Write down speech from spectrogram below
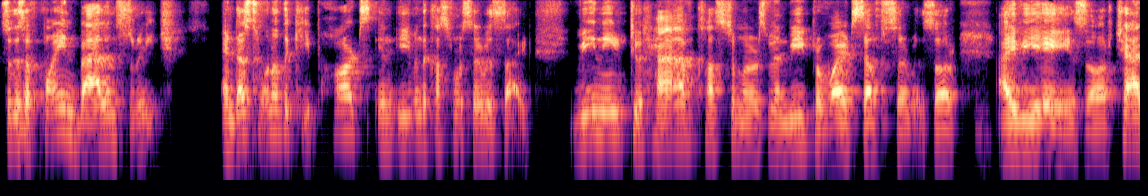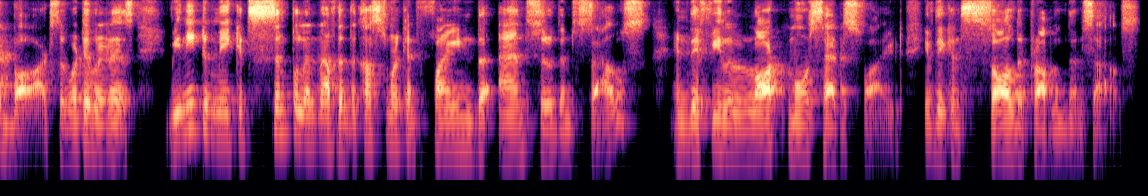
so there's a fine balance to reach and that's one of the key parts in even the customer service side. We need to have customers when we provide self-service or IVAs or chatbots or whatever it is, we need to make it simple enough that the customer can find the answer themselves and they feel a lot more satisfied if they can solve the problem themselves.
